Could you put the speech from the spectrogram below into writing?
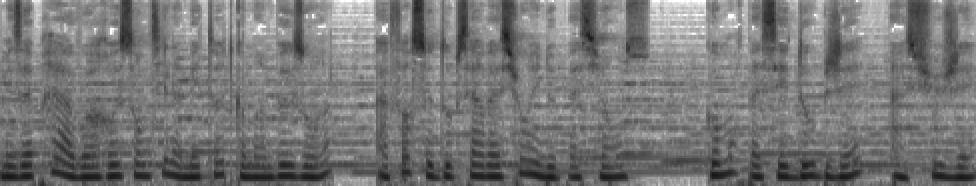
Mais après avoir ressenti la méthode comme un besoin, à force d'observation et de patience, comment passer d'objet à sujet?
